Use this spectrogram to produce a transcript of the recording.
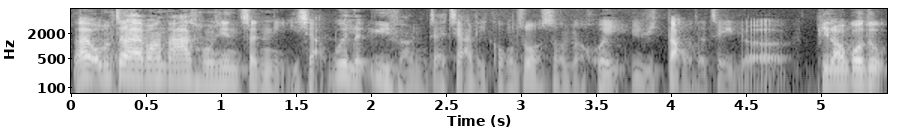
来，我们再来帮大家重新整理一下，为了预防你在家里工作的时候呢会遇到的这个疲劳过度、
